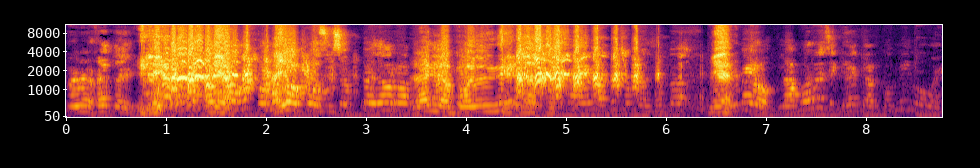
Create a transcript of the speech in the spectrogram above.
güey? Fíjate. Mira, hay- la oposición pedorra. La la oposición. Mira. Primero, la morra se quería quedar conmigo, güey.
